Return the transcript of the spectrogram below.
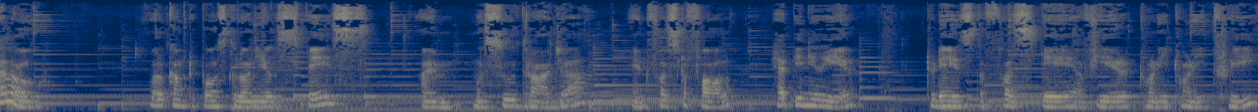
Hello, welcome to Postcolonial Space. I'm Masood Raja, and first of all, Happy New Year. Today is the first day of year 2023,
